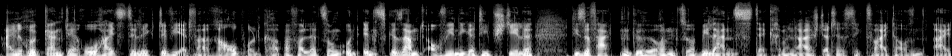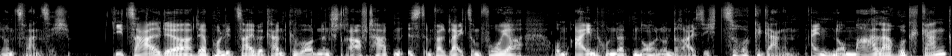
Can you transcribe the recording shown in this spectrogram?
ein Rückgang der Rohheitsdelikte wie etwa Raub und Körperverletzung und insgesamt auch weniger Diebstähle. Diese Fakten gehören zur Bilanz der Kriminalstatistik 2021. Die Zahl der der Polizei bekannt gewordenen Straftaten ist im Vergleich zum Vorjahr um 139 zurückgegangen. Ein normaler Rückgang?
